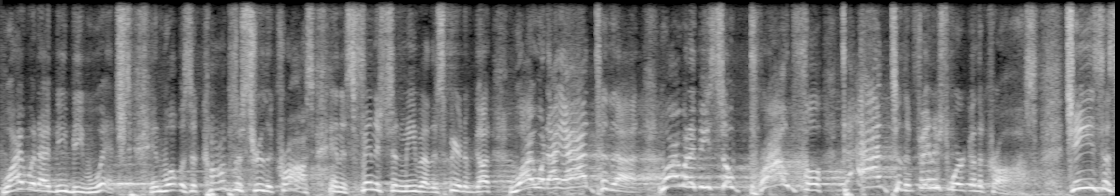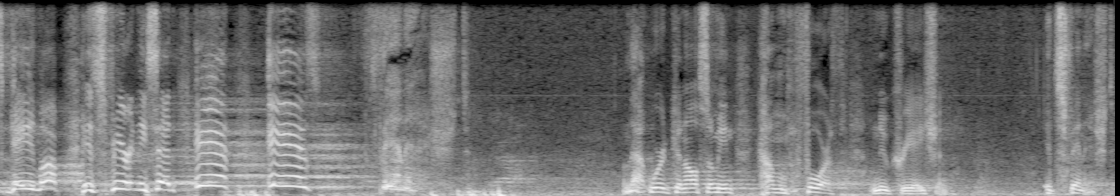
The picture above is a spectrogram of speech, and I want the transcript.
Why would I be bewitched in what was accomplished through the cross and is finished in me by the Spirit of God? Why would I add to that? Why would I be so proudful to add to the finished work of the cross? Jesus gave up His Spirit and He said, It is finished. And that word can also mean come forth, new creation. It's finished.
